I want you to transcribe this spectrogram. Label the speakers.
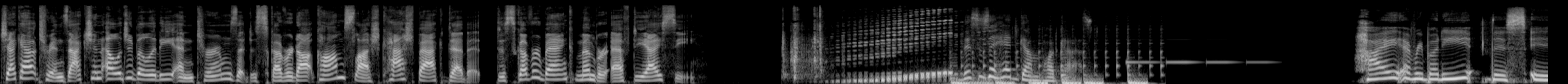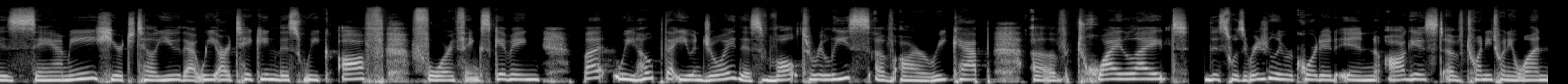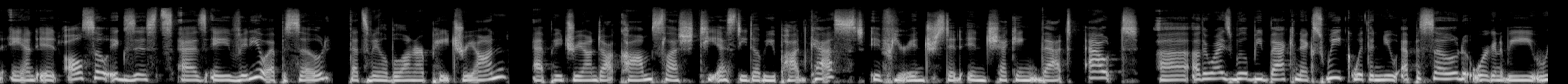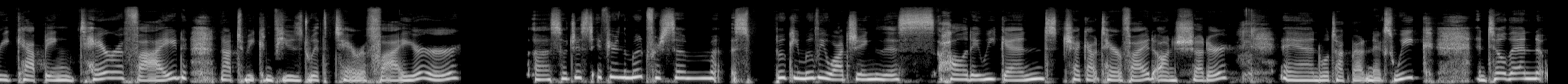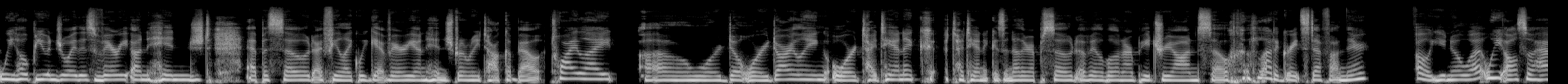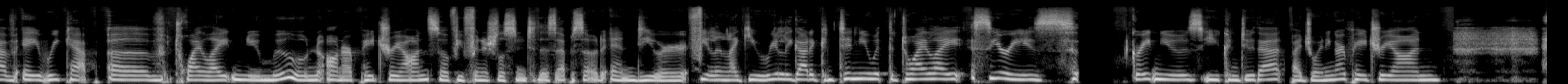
Speaker 1: Check out transaction eligibility and terms at discover.com slash cashback debit. Discover Bank member FDIC.
Speaker 2: This is a headgum podcast.
Speaker 3: Hi, everybody. This is Sammy here to tell you that we are taking this week off for Thanksgiving, but we hope that you enjoy this vault release of our recap of Twilight. This was originally recorded in August of 2021, and it also exists as a video episode that's available on our Patreon at patreon.com slash tsdw podcast if you're interested in checking that out. Uh, otherwise we'll be back next week with a new episode. We're going to be recapping terrified not to be confused with terrifier. Uh, so just if you're in the mood for some spooky movie watching this holiday weekend, check out Terrified on Shudder, and we'll talk about it next week. Until then, we hope you enjoy this very unhinged episode. I feel like we get very unhinged when we talk about Twilight, uh, or Don't Worry, Darling, or Titanic. Titanic is another episode available on our Patreon. So a lot of great stuff on there. Oh, you know what? We also have a recap of Twilight New Moon on our Patreon. So if you finish listening to this episode and you're feeling like you really got to continue with the Twilight series, great news. You can do that by joining our Patreon.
